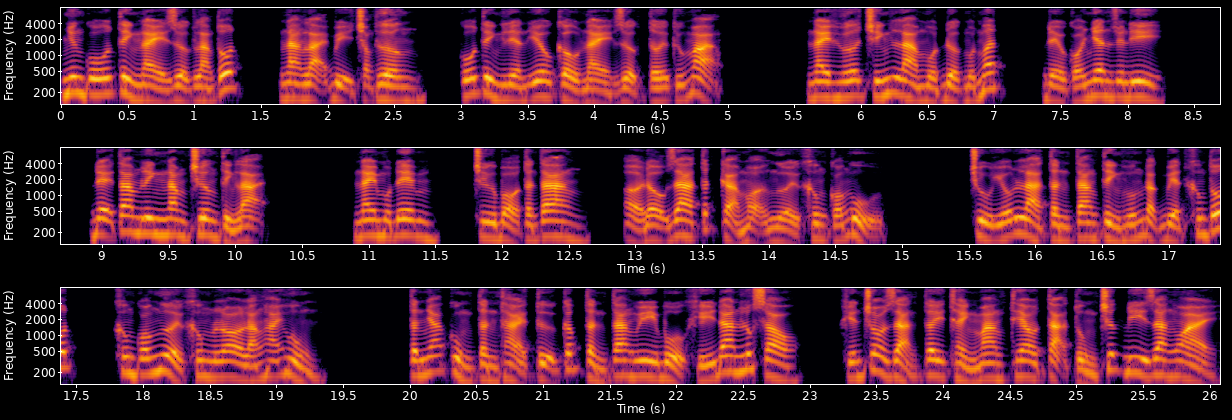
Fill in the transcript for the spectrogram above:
Nhưng cố tình này dược làm tốt, nàng lại bị trọng thương, cố tình liền yêu cầu này dược tới cứu mạng. Này hứa chính là một được một mất, đều có nhân duyên đi. Đệ tam linh năm chương tỉnh lại. Nay một đêm, trừ bỏ tần tang, ở đậu ra tất cả mọi người không có ngủ. Chủ yếu là tần tang tình huống đặc biệt không tốt, không có người không lo lắng hãi hùng. Tần nhã cùng tần thải tự cấp tần tang uy bổ khí đan lúc sau, khiến cho giản tây thành mang theo tạ tùng trước đi ra ngoài.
